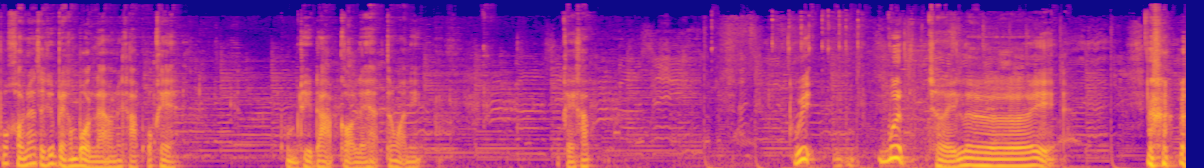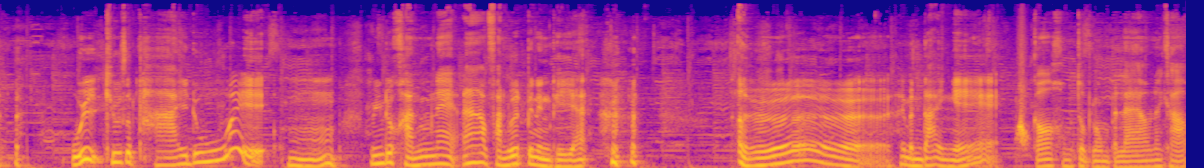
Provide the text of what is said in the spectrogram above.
พวกเขาน่าจะขึ้นไปข้างบนแล้วนะครับ โอเค ผมถือดาบก่อนเลยฮะจังหวะนี้ โอเคครับอุ้ยมืดเฉยเลย อุ้ยคิวสุดท้ายด้วยหืมวิ่งด้วยคันแน่ อ้าฟันวืดไปหนึ่งทีฮะ เออ ให้มันได้เงี้ ก็คงจบลงไปแล้วนะครับ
